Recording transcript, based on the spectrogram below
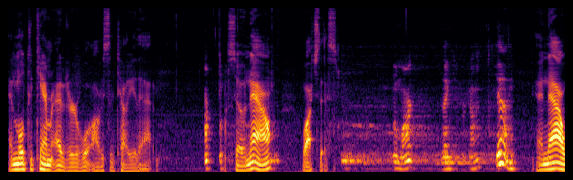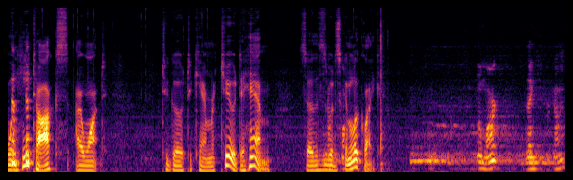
And multi-camera editor will obviously tell you that. Oh. So now, watch this. Oh, Mark. Thank you for coming. Yeah. And now when he talks, I want to go to camera 2, to him. So this is what it's going to look like. Oh, Mark. Thank you for coming.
